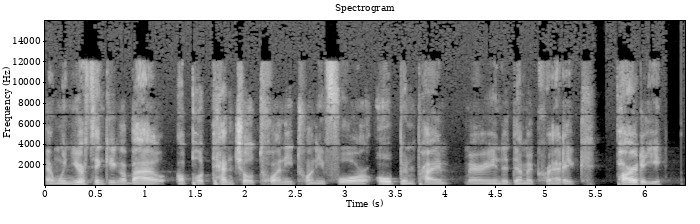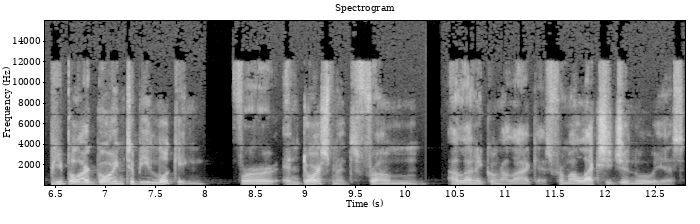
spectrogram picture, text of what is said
And when you're thinking about a potential 2024 open primary in the Democratic Party, people are going to be looking for endorsements from Eleni Kounalakis, from Alexi Giannoulias.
